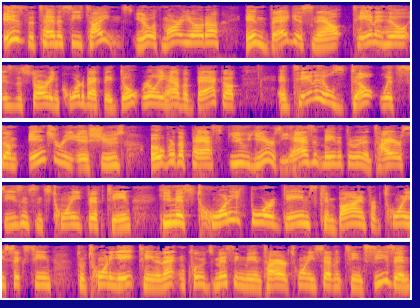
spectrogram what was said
is the Tennessee Titans. You know, with Mariota in Vegas now, Tannehill is the starting quarterback. They don't really have a backup. And Tannehill's dealt with some injury issues over the past few years. He hasn't made it through an entire season since 2015. He missed 24 games combined from 2016 to 2018, and that includes missing the entire 2017 season.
